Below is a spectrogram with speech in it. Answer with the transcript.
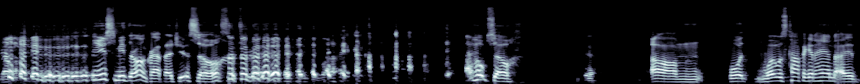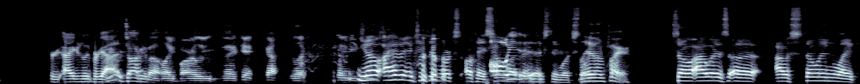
no. you used to meet me throwing crap at you, so So I hope so. Yeah. Um, what what was topic at hand? I for, I actually forgot. We forgot. were talking about like bar lubes, and then it get- got to like You know. I have an interesting works. Okay, so Oh, yeah. interesting work Light it on fire. So I was uh I was stowing like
